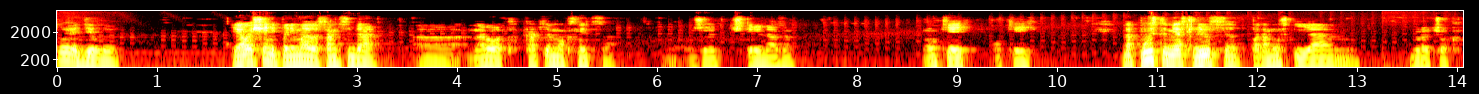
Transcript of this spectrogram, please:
Что я делаю? Я вообще не понимаю сам себя, э, народ. Как я мог слиться? Уже четыре раза. Окей, окей. Допустим, я слился, потому что я дурачок.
